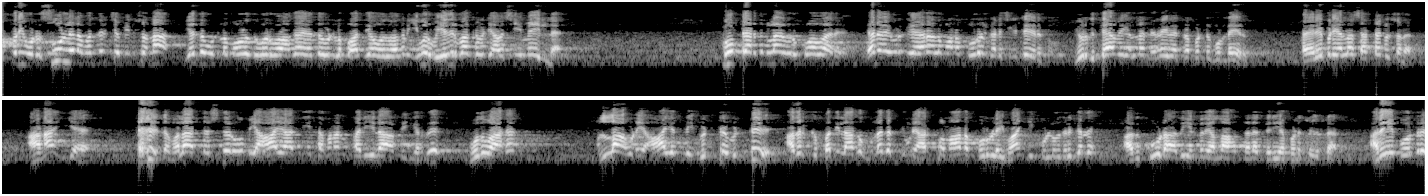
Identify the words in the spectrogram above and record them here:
அப்படி ஒரு சூழ்நிலை வந்துருச்சு அப்படின்னு சொன்னா எந்த வீட்டுல மௌலது வருவாங்க எந்த வீட்டுல பாத்தியா வருவாங்கன்னு இவர் எதிர்பார்க்க வேண்டிய அவசியமே இல்லை. கூப்பிட்ட இடத்துக்குலாம் இவர் போவாரு. ஏன்னா இவருக்கு ஏராளமான பொருள் கிடைச்சிக்கிட்டே இருக்கும். இவருக்கு தேவைகள்லாம் நிறைவேற்றப்பட்டு கொண்டே இருக்கும். அது எப்படி எல்லாம் சட்டங்கள் சொல்ல ஆனா இங்க இந்த வலா தஸ்தரூபி ஆயாத்தி சமணன் கலீலா அப்படிங்கிறது பொதுவாக அல்லாஹுடைய ஆயத்தை விட்டு விட்டு அதற்கு பதிலாக உலகத்தினுடைய அற்பமான பொருளை வாங்கி கொள்வதற்கு அது கூடாது என்பதை அல்லாஹால தெரியப்படுத்துகின்றார் அதே போன்று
